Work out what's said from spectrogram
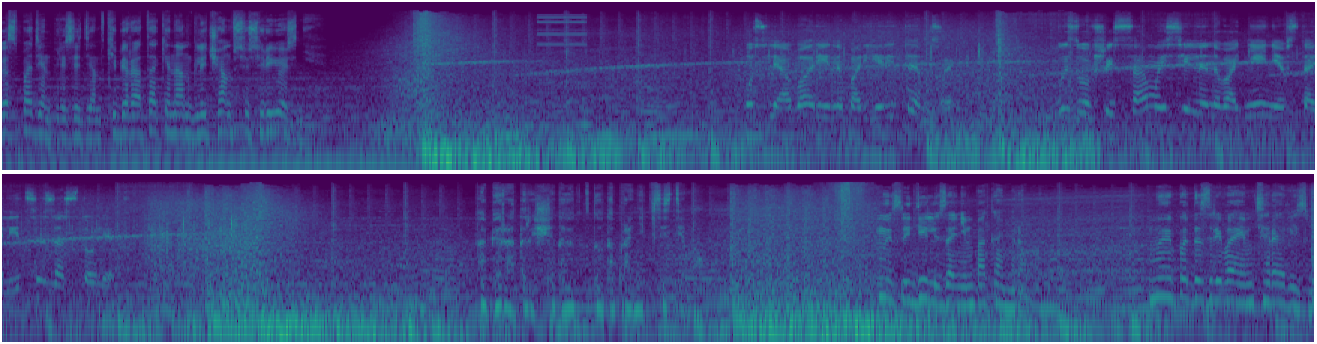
Господин президент, кибератаки на англичан все серьезнее. После аварии на барьере Темзы, вызвавшей самое сильное наводнение в столице за сто лет. Операторы считают, кто-то проник в систему. Мы следили за ним по камерам. Мы подозреваем терроризм.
